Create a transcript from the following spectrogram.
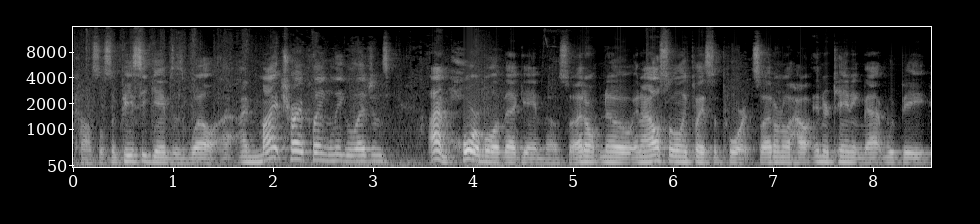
console some PC games as well. I, I might try playing League of Legends. I'm horrible at that game though, so I don't know. And I also only play support, so I don't know how entertaining that would be.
